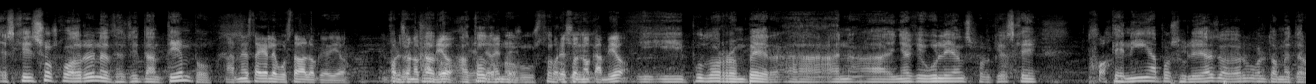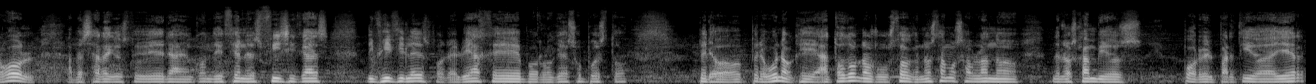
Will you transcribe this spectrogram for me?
es que esos jugadores necesitan tiempo. A Ernesto ayer le gustaba lo que vio. Por Hombre, eso no claro, cambió. A todos nos gustó. Por eso no cambió. Y, y pudo romper a, a- a Iñaki Williams porque es que tenía posibilidades de haber vuelto a meter gol, a pesar de que estuviera en condiciones físicas difíciles por el viaje, por lo que ha supuesto. Pero, pero bueno, que a todos nos gustó, que no estamos hablando de los cambios por el partido de ayer,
